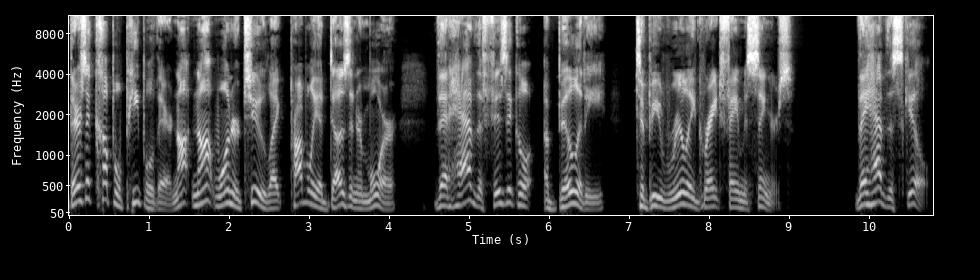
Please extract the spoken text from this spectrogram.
there's a couple people there, not not one or two, like probably a dozen or more that have the physical ability to be really great famous singers. They have the skill.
